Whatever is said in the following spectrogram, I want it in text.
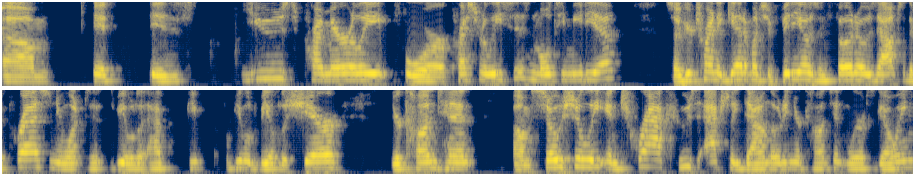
um, it is used primarily for press releases and multimedia. So if you're trying to get a bunch of videos and photos out to the press and you want to, to be able to have people for people to be able to share your content um, socially and track who's actually downloading your content, where it's going,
